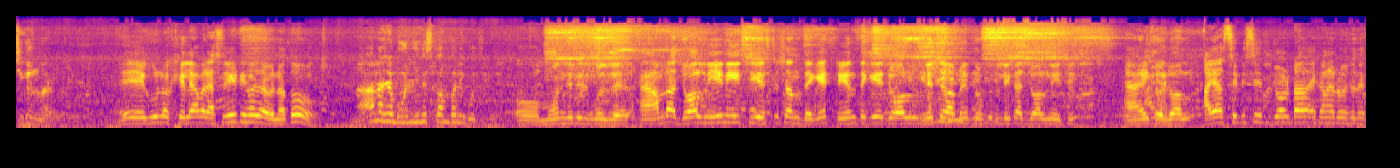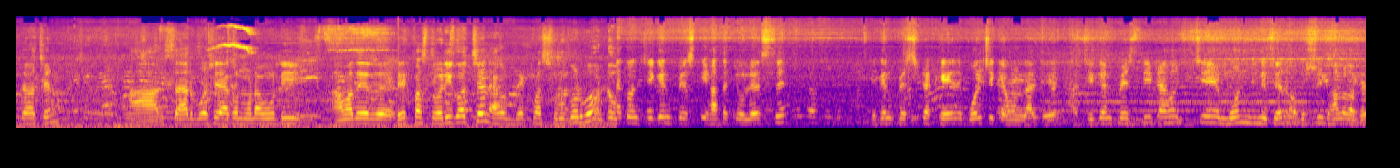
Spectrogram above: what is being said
চিকেন বার্গার এই এগুলো খেলে আবার অ্যাসিডিটি হয়ে যাবে না তো? না না সে মঞ্জিনিস কোম্পানি বুঝবে। ও মন জিনিস বুঝবে। হ্যাঁ আমরা জল নিয়ে নিয়েছি স্টেশন থেকে। ট্রেন থেকে জল নিতে হবে। দু লিটার জল নিয়েছি। হ্যাঁ এই তো জল আইআরসিটিসির জলটা এখানে রয়েছে দেখতে পাচ্ছেন। আর স্যার বসে এখন মোটামুটি আমাদের ব্রেকফাস্ট তৈরি করছেন, এখন ব্রেকফাস্ট শুরু করব। এখন চিকেন পেস্টি হাতে চলে এসছে। চিকেন পেস্ট্রিটা খেয়ে বলছি কেমন লাগে। আর চিকেন পেস্ট্রিটা হচ্ছে মন জিনিসের, অবশ্যই ভালো হবে।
